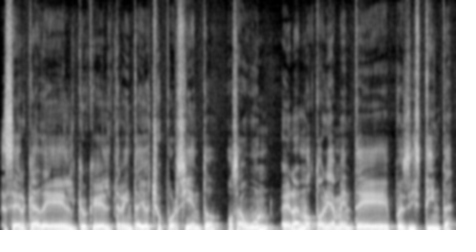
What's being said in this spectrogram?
cerca del, creo que el 38%, o sea, un, era notoriamente pues distinta.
